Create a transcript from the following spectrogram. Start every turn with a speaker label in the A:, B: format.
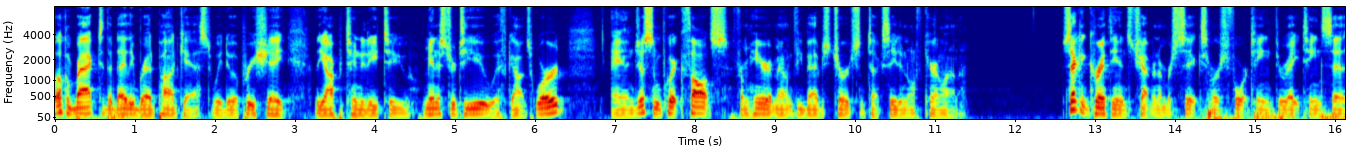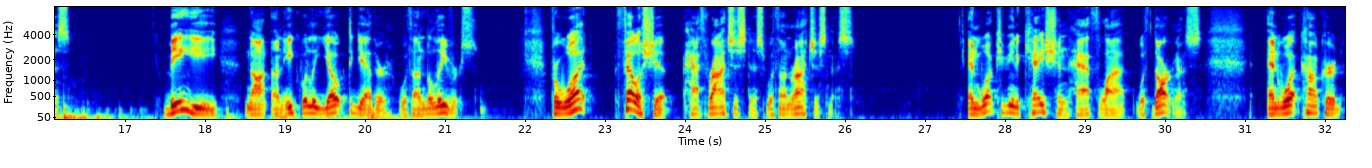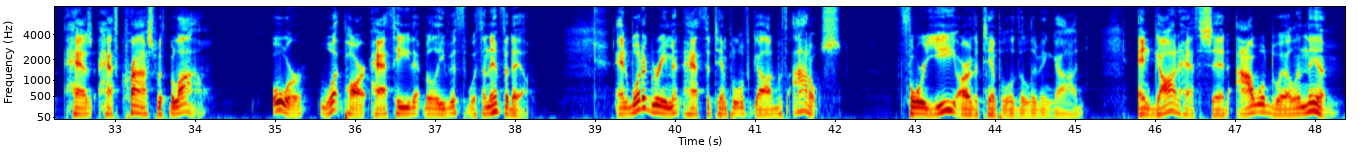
A: Welcome back to the Daily Bread Podcast. We do appreciate the opportunity to minister to you with God's Word and just some quick thoughts from here at Mountain View Baptist Church in Tuxedo, North Carolina. 2 Corinthians chapter number 6 verse 14 through 18 says, "Be ye not unequally yoked together with unbelievers. For what fellowship hath righteousness with unrighteousness? And what communication hath light with darkness? And what concord has hath Christ with Belial? Or what part hath he that believeth with an infidel? And what agreement hath the temple of God with idols? For ye are the temple of the living God, and God hath said, I will dwell in them,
